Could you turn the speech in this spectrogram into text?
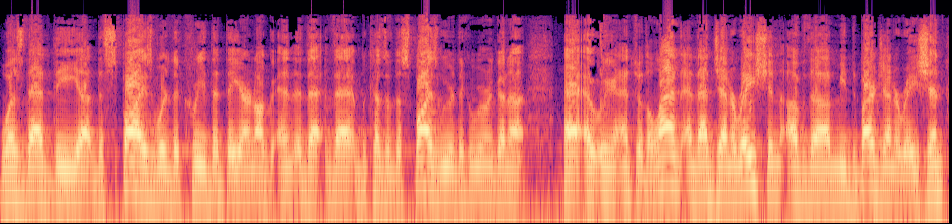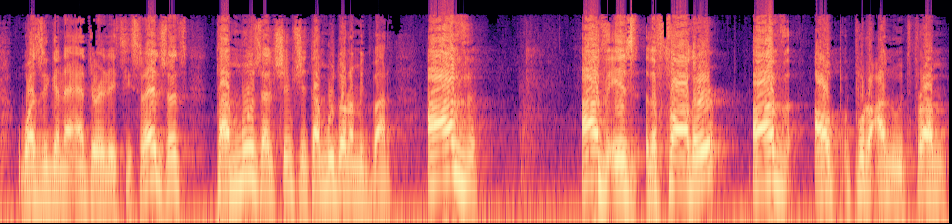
was that the uh, the spies were decreed that they are not and that, that because of the spies we were we weren't to uh, uh, we gonna enter the land and that generation of the midbar generation wasn't to enter Eretz Israel. So it's Tammuz al Shem Tamud Midbar. Av Av is the father of Al Puranut from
